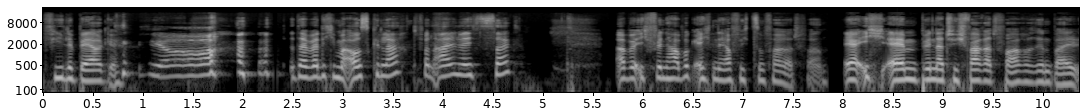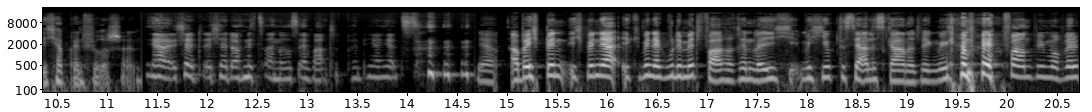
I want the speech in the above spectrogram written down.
viele Berge. ja. da werde ich immer ausgelacht von allen, wenn ich das sage. Aber ich finde Harburg echt nervig zum Fahrradfahren. Ja, ich ähm, bin natürlich Fahrradfahrerin, weil ich habe keinen Führerschein. Ja, ich hätte ich hätt auch nichts anderes erwartet bei dir jetzt. ja, aber ich bin, ich bin ja, ich bin ja gute Mitfahrerin, weil ich, mich juckt das ja alles gar nicht. Wegen mir kann man ja fahren, wie man will.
